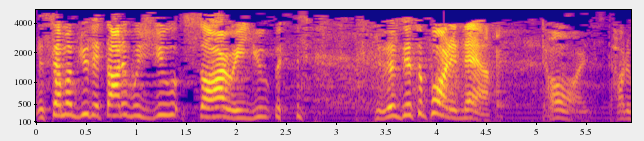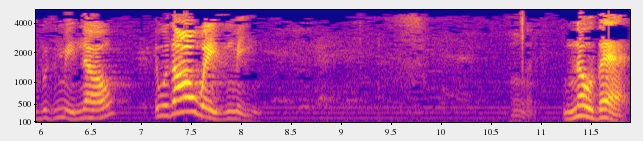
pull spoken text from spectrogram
And some of you that thought it was you, sorry, you, you look disappointed now. Darn, thought it was me. No, it was always me. Know that.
